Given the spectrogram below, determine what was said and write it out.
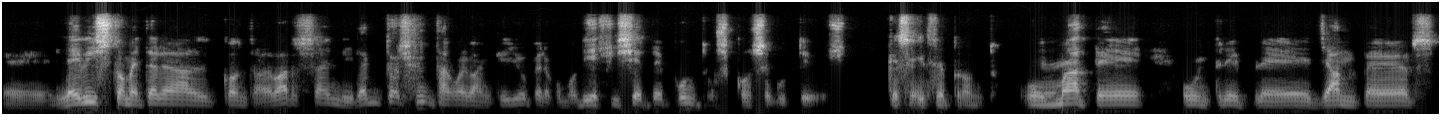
eh, le he visto meter al, contra el Barça en directo sentado en el banquillo, pero como 17 puntos consecutivos, que se dice pronto. Un mate, un triple, jumpers,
